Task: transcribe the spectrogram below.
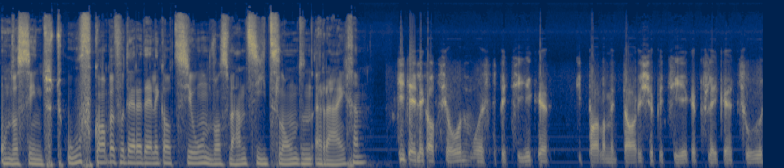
Und was sind die Aufgaben von dieser Delegation? Was wollen Sie in London erreichen? Die Delegation muss die Beziehungen die parlamentarischen Beziehungen pflegen zur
